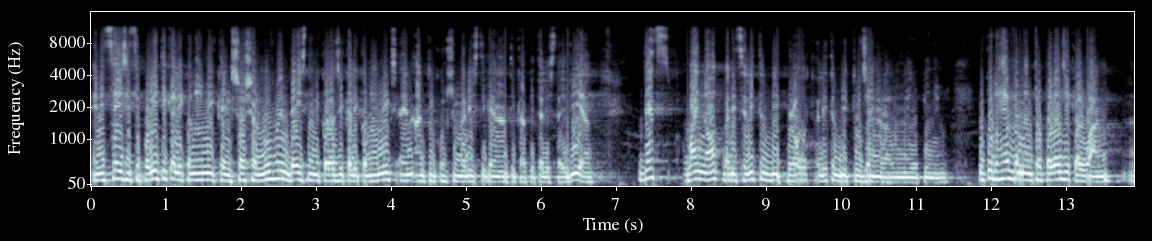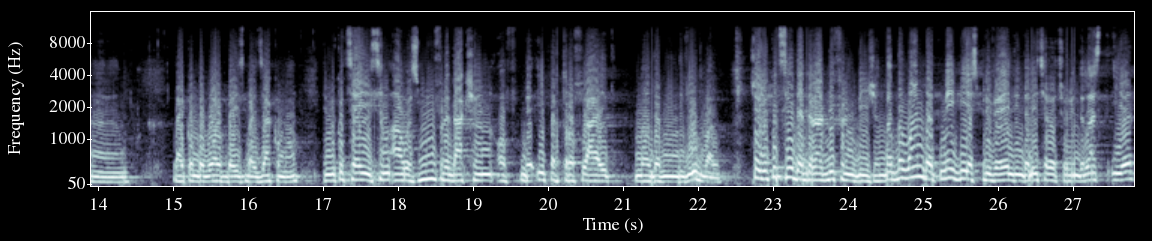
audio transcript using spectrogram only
And it says it's a political, economic, and social movement based on ecological economics and anti-consumeristic and anti-capitalist idea. That's why not, but it's a little bit broad, a little bit too general in my opinion. We could have an anthropological one, um, like on the work based by Giacomo, and we could say somehow a smooth reduction of the hypertrophied modern individual. So you could see that there are different visions, but the one that maybe has prevailed in the literature in the last year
